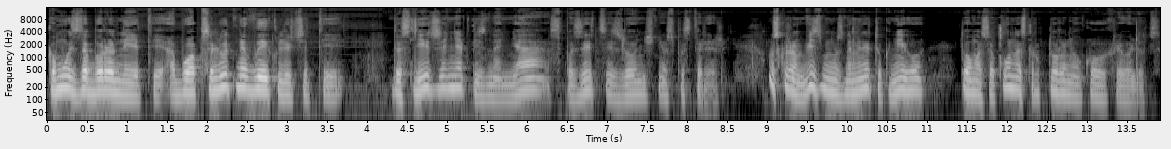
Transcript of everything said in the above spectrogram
комусь заборонити або абсолютно виключити дослідження, пізнання з позиції зовнішнього спостереження. Ну, скажімо, візьмемо знамениту книгу Томаса Куна Структура наукових революцій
